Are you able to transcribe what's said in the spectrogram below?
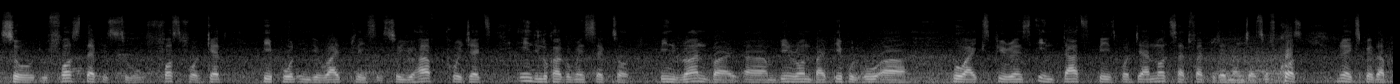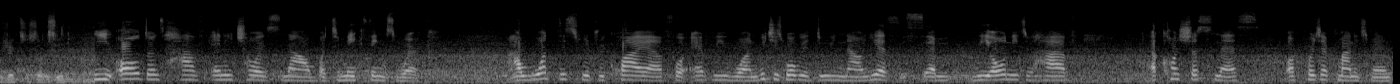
So the first step is to first of all get people in the right places. So you have projects in the local government sector being run by um, being run by people who are who are experienced in that space, but they are not certified project managers. Of course, you don't expect that project to succeed. We all don't have any choice now but to make things work. And what this would require for everyone, which is what we're doing now, yes, um, we all need to have a consciousness of project management.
